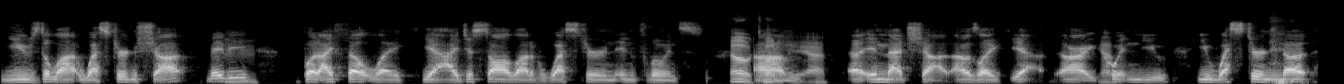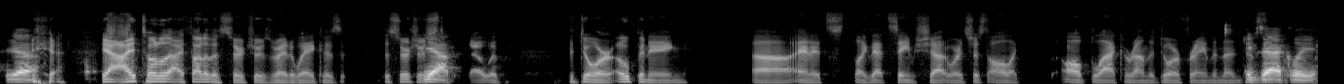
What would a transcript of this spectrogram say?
used a lot Western shot, maybe. Mhm. But I felt like, yeah, I just saw a lot of Western influence Oh, totally. Um, yeah. uh, in that shot. I was like, yeah, all right, Yeah. Quentin, you you Western nut, yeah, yeah. Yeah. I totally, I thought of the searchers right away because the searchers Yeah. out with the door opening. Uh, and it's like that same shot where it's just all like all black around the door frame and then exactly.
